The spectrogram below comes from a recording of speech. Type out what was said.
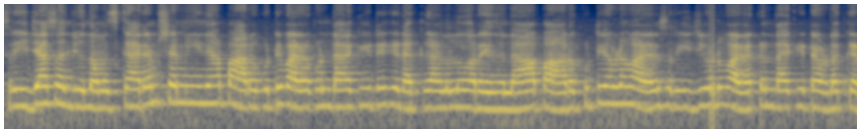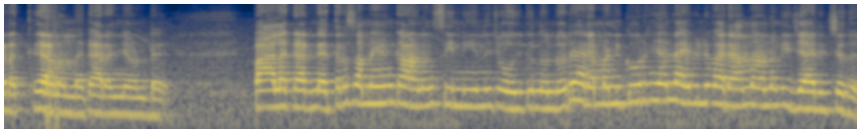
ശ്രീജ സഞ്ജു നമസ്കാരം. ഷമീന പാറക്കുട്ടി വഴക്കുണ്ടാക്കിയിട്ട് കിടക്കുകയാണെന്ന് പറയുന്നുണ്ട്. ആ പാറക്കുട്ടി അവിടെ വഴ ശ്രീജിയോട് വഴക്കുണ്ടാക്കിയിട്ട് അവിടെ കിടക്കുകയാണെന്ന് കരഞ്ഞോണ്ട് പാലക്കാടിന് എത്ര സമയം കാണും സിനി എന്ന് ചോദിക്കുന്നുണ്ട്. ഒരു അരമണിക്കൂർ ഞാൻ ലൈവിൽ വരാമെന്നാണ് വിചാരിച്ചത്.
